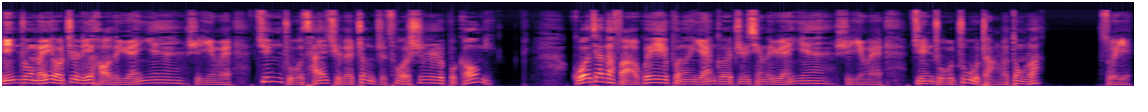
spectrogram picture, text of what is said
民众没有治理好的原因，是因为君主采取的政治措施不高明。国家的法规不能严格执行的原因，是因为君主助长了动乱。所以，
